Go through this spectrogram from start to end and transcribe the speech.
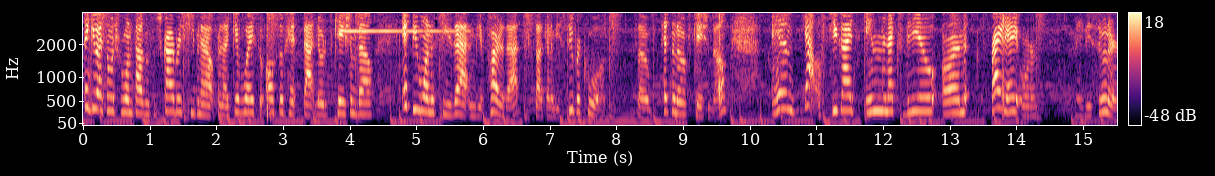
Thank you guys so much for 1,000 subscribers. Keep an eye out for that giveaway, so also hit that notification bell if you want to see that and be a part of that, because that's going to be super cool. So hit the notification bell. And yeah, I'll see you guys in the next video on Friday or maybe sooner.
